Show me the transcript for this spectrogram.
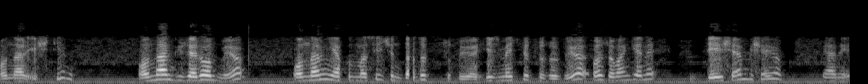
Onlar iş değil mi? Onlar güzel olmuyor. Onların yapılması için dadı tutuyor, hizmetçi tutuluyor. O zaman gene değişen bir şey yok. Yani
